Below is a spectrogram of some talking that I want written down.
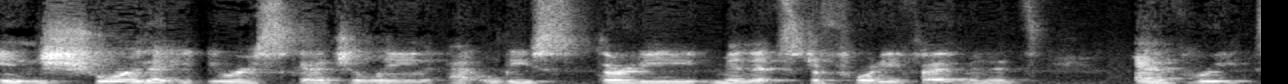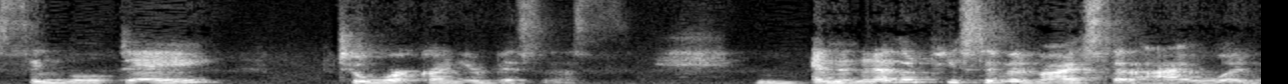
Ensure that you are scheduling at least 30 minutes to 45 minutes every single day to work on your business. Mm-hmm. And another piece of advice that I would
